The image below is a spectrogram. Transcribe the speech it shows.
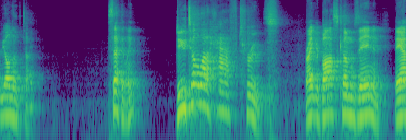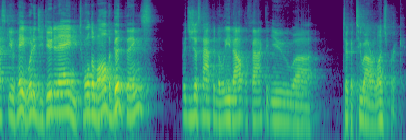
We all know the type. Secondly, do you tell a lot of half truths? Right? Your boss comes in and they ask you, hey, what did you do today? And you told them all the good things, but you just happened to leave out the fact that you uh, took a two hour lunch break.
